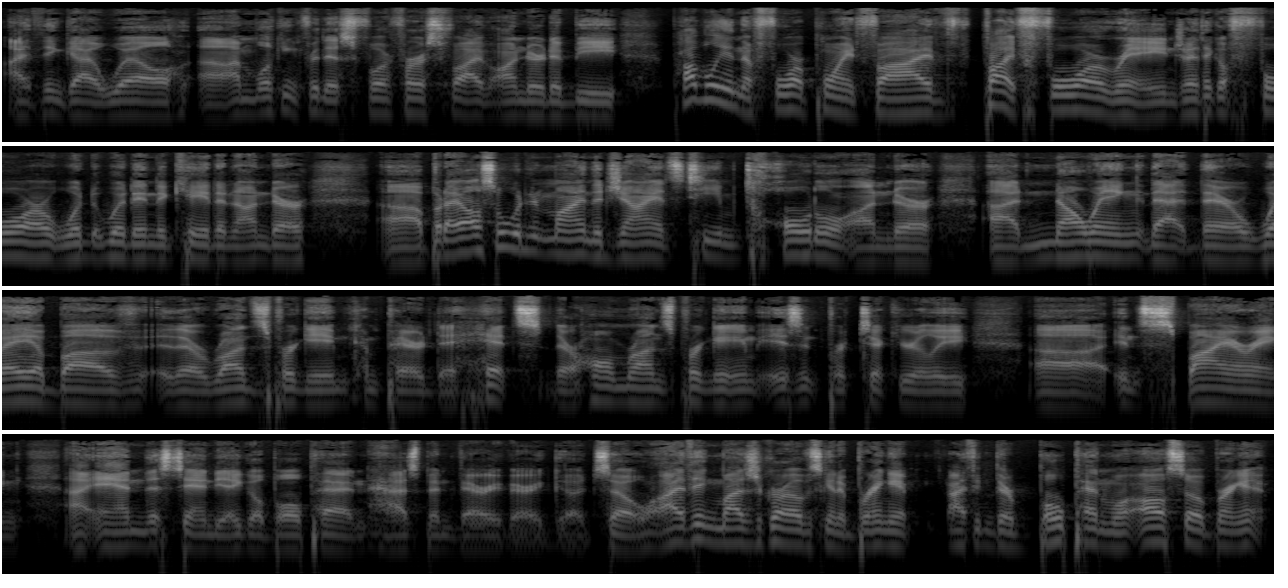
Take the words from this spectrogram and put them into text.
I think I will. I'm looking for this first five under to be probably in the 4.5, probably four range. I think a four would, would indicate an under. Uh, but I also wouldn't mind the Giants team total under, uh, knowing that they're way above their runs per game compared to hits. Their home runs per game isn't particularly uh, inspiring, uh, and the San Diego bullpen has been very, very good. So I think Musgrove is going to bring it. I think their bullpen will also bring it.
